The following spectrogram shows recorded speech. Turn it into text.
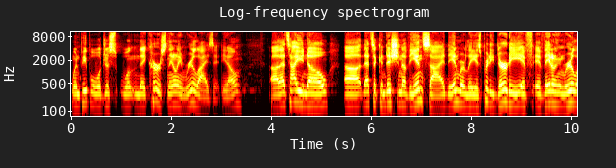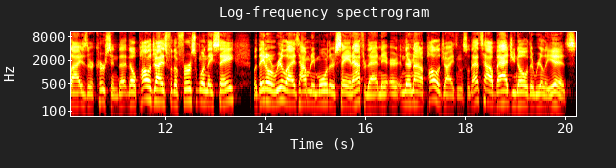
when people will just when they curse and they don't even realize it, you know, uh, that's how you know uh, that's a condition of the inside. The inwardly is pretty dirty if if they don't even realize they're cursing. They'll apologize for the first one they say, but they don't realize how many more they're saying after that, and they're, and they're not apologizing. So that's how bad you know that really is.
